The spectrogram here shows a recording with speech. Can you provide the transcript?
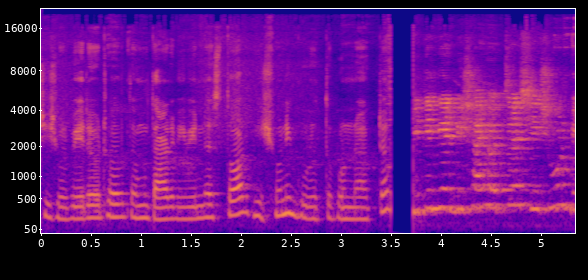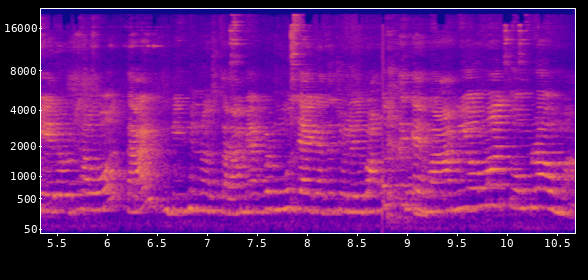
শিশুর বেড়ে ওঠা এবং তার বিভিন্ন স্তর ভীষণই গুরুত্বপূর্ণ একটা মিটিং এর বিষয় হচ্ছে শিশুর বেড়ে ওঠা ও তার বিভিন্ন স্তর আমি একবার মূল চলে যাব মা আমিও মা তোমরাও মা।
